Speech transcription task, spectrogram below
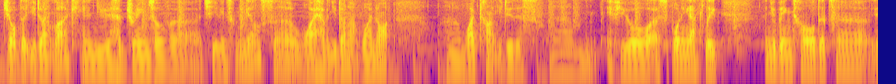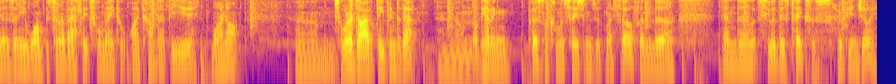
job that you don't like and you have dreams of uh, achieving something else, uh, why haven't you done it? Why not? Uh, why can't you do this? Um, if you're a sporting athlete and you're being told that uh, you know, there's only 1% of athletes who will make it, why can't that be you? Why not? Um, so, I want to dive deep into that. Um, I'll be having personal conversations with myself, and uh, and uh, let's see where this takes us. Hope you enjoy.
